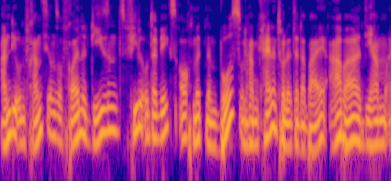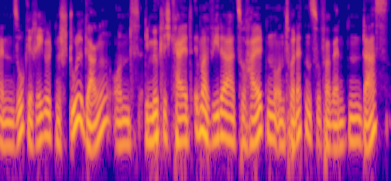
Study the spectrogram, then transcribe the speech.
Andi und Franzi, unsere Freunde, die sind viel unterwegs, auch mit einem Bus und haben keine Toilette dabei, aber die haben einen so geregelten Stuhlgang und die Möglichkeit, immer wieder zu halten und Toiletten zu verwenden, dass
